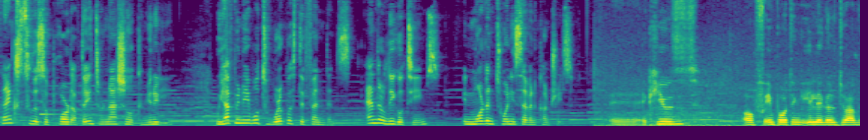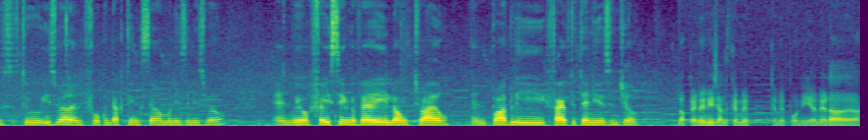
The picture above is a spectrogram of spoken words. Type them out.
thanks to the support of the international community, we have been able to work with defendants and their legal teams in more than 27 countries. Uh, accused of importing illegal drugs to Israel and for conducting ceremonies in Israel. And we were facing a very long trial and probably five to ten years in jail. La pena inicial que me, que me ponían era,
